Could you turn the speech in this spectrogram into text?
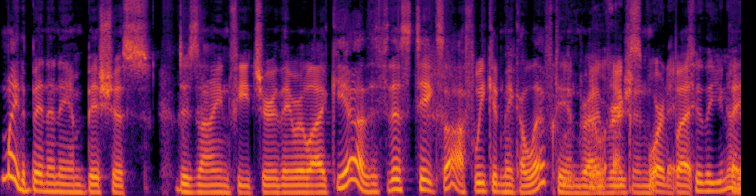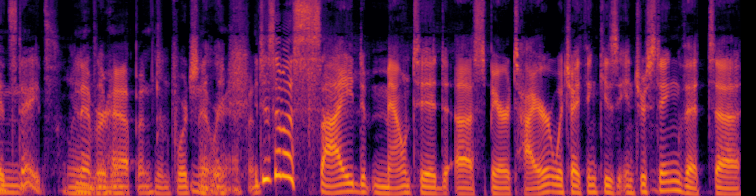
Might have been an ambitious design feature. They were like, "Yeah, if this takes off, we could make a left-hand drive We'll version." export it but to the United States. Never happened. Unfortunately, it does have a side-mounted uh, spare tire, which I think is interesting. That uh,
